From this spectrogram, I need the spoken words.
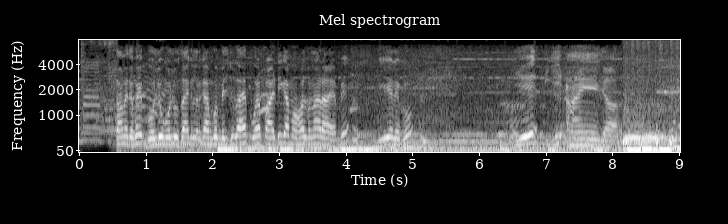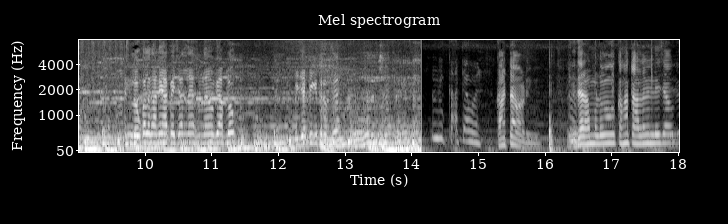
my गाँव में देखो ये गोलू गोलू सा एक लड़का हमको मिल चुका है पूरा पार्टी का माहौल बना रहा है यहाँ पे ये देखो ये ये आए जा। लोकल गाने यहाँ पे चल रहे हैं सुन रहे होंगे आप लोग? बीजेपी की तरफ़ से। उन्हें काटा हुआ में। इधर हम लोगों को कहाँ टहलने ले जाओगे?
